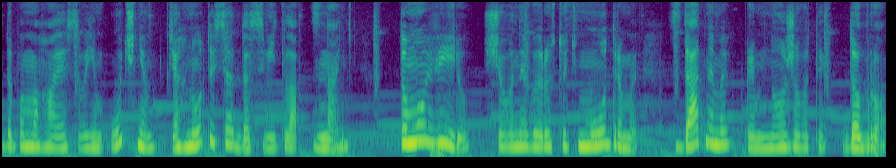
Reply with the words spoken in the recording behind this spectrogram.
допомагаю своїм учням тягнутися до світла знань. Тому вірю, що вони виростуть мудрими, здатними примножувати добро.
